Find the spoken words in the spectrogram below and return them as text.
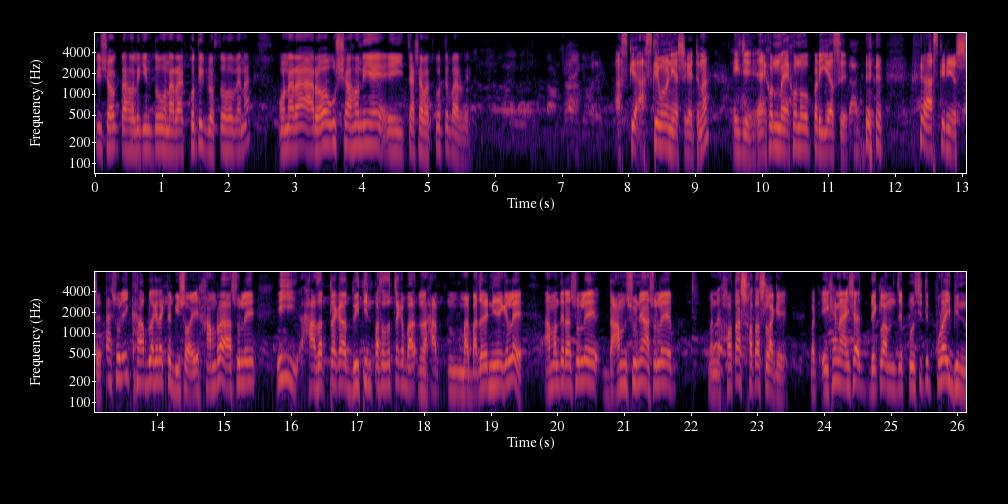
কৃষক তাহলে কিন্তু ওনারা ক্ষতিগ্রস্ত হবে না। ওনারা আরও উৎসাহ নিয়ে এই চাষাবাদ করতে পারবে। আজকে আজকে মনে নিয়ে আসছে গাড়িটা না? এই যে এখন এখনও পরে ইয়ে আছে। আজকে নিয়ে আসছে। আসলে এই খারাপ লাগার একটা বিষয় আমরা আসলে এই হাজার টাকা দুই তিন পাঁচ হাজার টাকা বা- হাত- বাজারে নিয়ে গেলে আমাদের আসলে দাম শুনে আসলে মানে হতাশ হতাশ লাগে। বাট এইখানে আইসা দেখলাম যে পরিস্থিতি পুরাই ভিন্ন।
